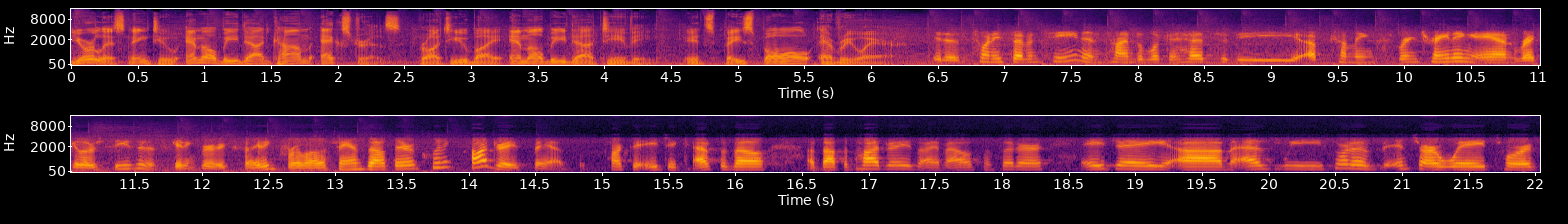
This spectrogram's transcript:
You're listening to MLB.com Extras, brought to you by MLB.tv. It's baseball everywhere. It is 2017 and time to look ahead to the upcoming spring training and regular season. It's getting very exciting for a lot of fans out there, including Padres fans. Let's talk to AJ Cassavell about the Padres. I am Alyson Footer. AJ, um, as we sort of inch our way towards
